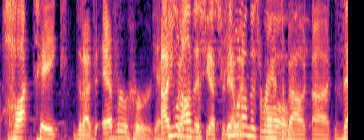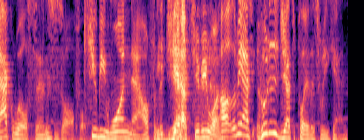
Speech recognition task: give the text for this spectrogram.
hot take that I've ever heard. Yeah, I saw on- this yesterday. He I went, went on this rant "Oh." about uh, Zach Wilson. This is awful. QB one now for the Jets. Yeah, Jets. QB1. Uh, let me ask you, who do the Jets play this weekend?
